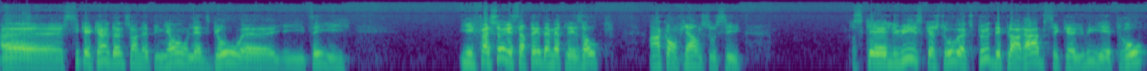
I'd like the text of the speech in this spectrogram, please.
Euh, si quelqu'un donne son opinion, let's go. Euh, il, il, il, est sûr et certain de mettre les autres en confiance aussi. Parce que lui, ce que je trouve un petit peu déplorable, c'est que lui, il est trop.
